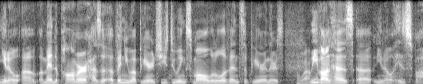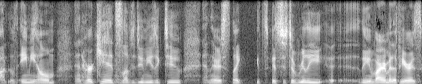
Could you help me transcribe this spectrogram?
you know, um, Amanda Palmer has a, a venue up here, and she's doing small little events up here. And there's Oh, wow. Levon has, uh, you know, his spot with Amy Helm, and her kids love to do music too. And there's like, it's it's just a really, uh, the environment up here is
